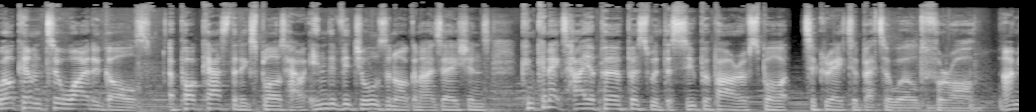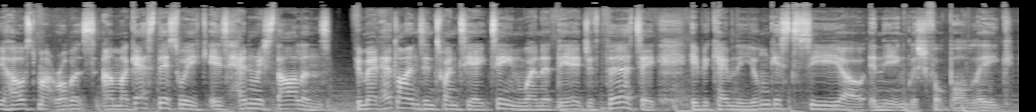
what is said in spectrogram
Welcome to Wider Goals, a podcast that explores how individuals and organisations can connect higher purpose with the superpower of sport to create a better world for all. I'm your host, Matt Roberts, and my guest this week is Henry Staelens, who made headlines in 2018 when, at the age of 30, he became the youngest CEO in the English Football League.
